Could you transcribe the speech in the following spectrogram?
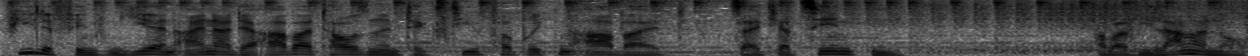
Viele finden hier in einer der abertausenden Textilfabriken Arbeit, seit Jahrzehnten. Aber wie lange noch?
